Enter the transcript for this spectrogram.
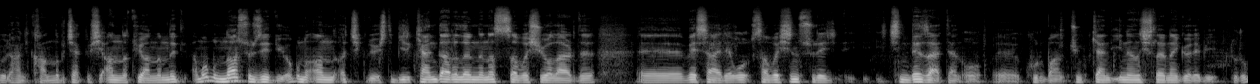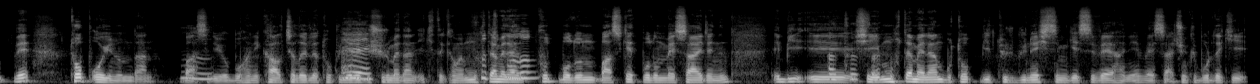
böyle hani kanlı bıçaklı bir şey anlatıyor anlamında değil ama bundan söz ediyor. Bunu an, açıklıyor. İşte bir kendi aralarında nasıl savaşıyorlardı e, vesaire. O savaşın süreci içinde zaten o e, kurban. Çünkü kendi inanışlarına göre bir durum ve top oyunundan bahsediyor. Bu hani kalçalarıyla topu yere Evet. düşürmeden iki takım muhtemelen Futbolun- futbolun, basketbolun vesairenin e, bir e, Atası. şey muhtemelen bu top bir tür güneş simgesi ve hani vesaire. Çünkü buradaki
